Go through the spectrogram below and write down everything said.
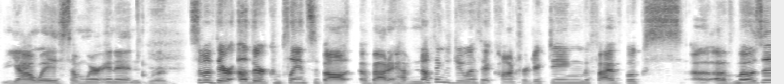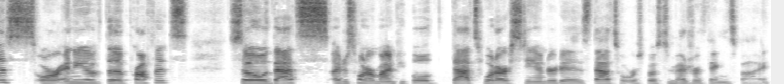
Yahweh somewhere in it. And right. Some of their other complaints about about it have nothing to do with it contradicting the five books uh, of Moses or any of the prophets. So that's, I just want to remind people that's what our standard is. That's what we're supposed to measure things by.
